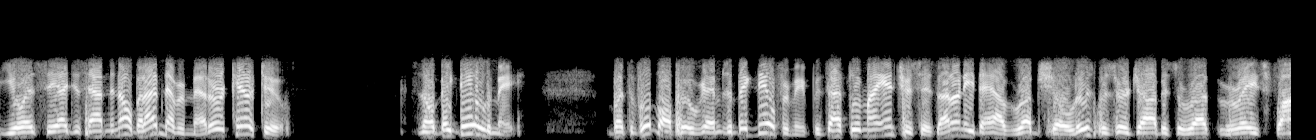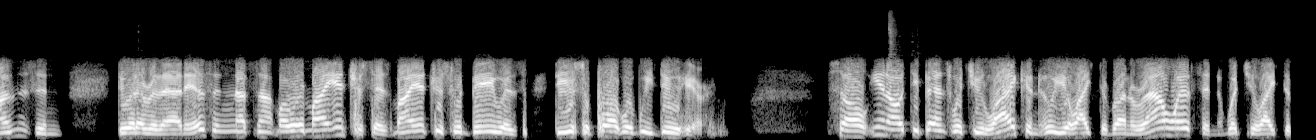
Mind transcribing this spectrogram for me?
USC I just happen to know, but I've never met her or care to. It's no big deal to me. But the football program is a big deal for me because that's what my interest is. I don't need to have rub shoulders because her job is to rub, raise funds and do whatever that is, and that's not where my interest is. My interest would be was, do you support what we do here? So you know, it depends what you like and who you like to run around with and what you like to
